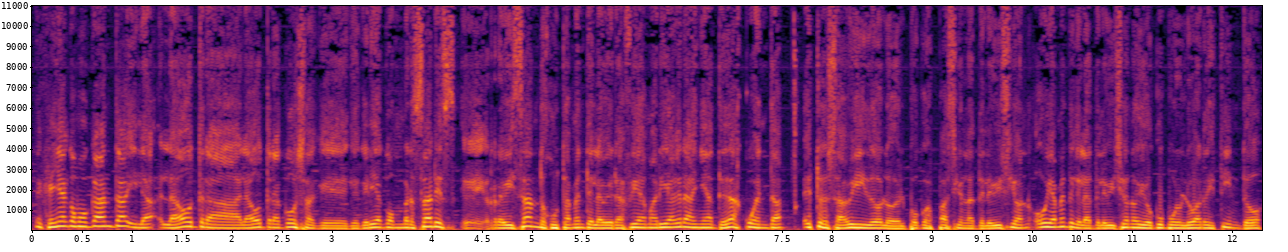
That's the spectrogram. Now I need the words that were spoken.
Es genial como canta y la, la otra la otra cosa que, que quería conversar es, eh, revisando justamente la biografía de María Graña, te das cuenta, esto es sabido, lo del poco espacio en la televisión, obviamente que la televisión hoy ocupa un lugar distinto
